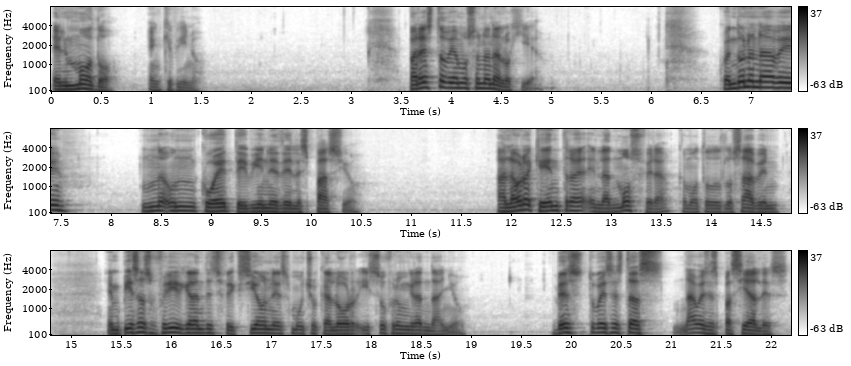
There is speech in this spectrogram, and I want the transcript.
el modo en que vino. Para esto veamos una analogía. Cuando una nave, un cohete viene del espacio, a la hora que entra en la atmósfera, como todos lo saben, empieza a sufrir grandes fricciones, mucho calor y sufre un gran daño. ¿Ves? Tú ves estas naves espaciales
